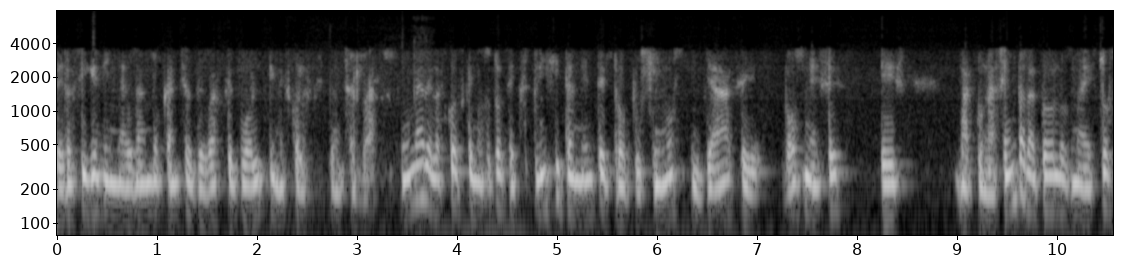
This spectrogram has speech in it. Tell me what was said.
pero siguen inaugurando canchas de básquetbol en escuelas que están cerradas. Una de las cosas que nosotros explícitamente propusimos, ya hace dos meses, es vacunación para todos los maestros,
